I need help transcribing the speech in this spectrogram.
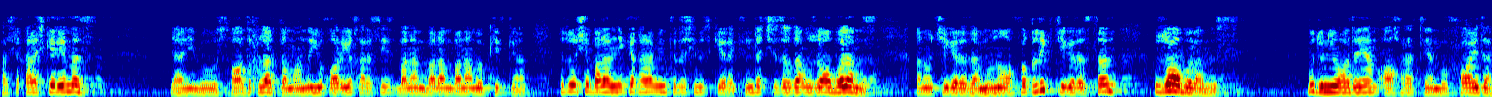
Pastga qarash kerak emas. Ya'ni bu sodiqlar tomonida yuqoriga qarasangiz baland baland baland bo'lib ketgan. Biz o'sha balandlikka qarab intilishimiz kerak. Shunda chiziqdan uzoq bo'lamiz. Ana u chegaradan munofiqlik chegarasidan uzoq bo'lamiz. Bu dunyoda ham oxiratda ham bu foyda.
